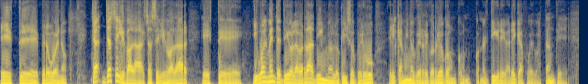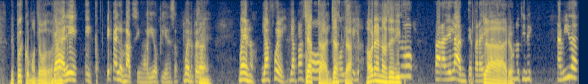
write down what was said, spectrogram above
Este, pero bueno, ya, ya se les va a dar, ya se les va a dar, este, igualmente te digo la verdad, digno lo que hizo Perú, el camino que recorrió con, con, con el Tigre Gareca fue bastante, Después como todo, ¿no? Gareca, es lo máximo, yo pienso. Bueno, pero bueno, ya fue, ya pasó. Ya está, ya está. Ahora nos dedicamos para adelante, para claro. Uno tiene la vida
